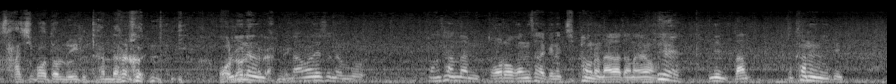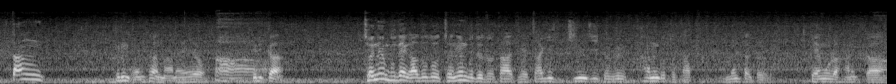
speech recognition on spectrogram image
45도로 이렇게 한다는 건데 우리는. 남한에서는 뭐 공사한다면 도로 공사 그냥 지팡으로 나가잖아요. 예. 근데 남, 북한은 이게 땅 그런 공사는 안 해요. 아. 그러니까 전현 부대 가도 전현 부대도 다 자기 진지 그걸 하는 것도 다 몽땅 그 배물로 하니까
